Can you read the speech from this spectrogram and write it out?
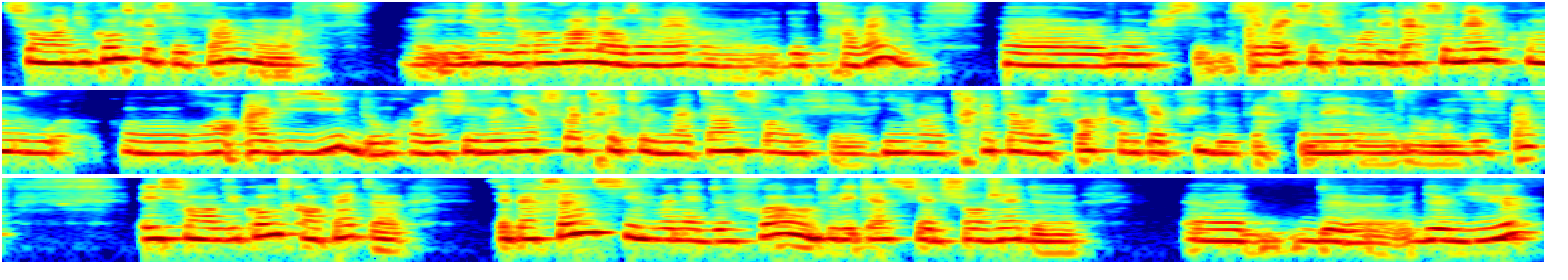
se sont rendus compte que ces femmes, ils ont dû revoir leurs horaires de travail. donc, c'est vrai que c'est souvent des personnels qu'on voit qu'on rend invisibles. Donc, on les fait venir soit très tôt le matin, soit on les fait venir euh, très tard le soir quand il n'y a plus de personnel euh, dans les espaces. Et ils se sont rendus compte qu'en fait, euh, ces personnes, si elles venaient deux fois, ou en tous les cas, si elles changeaient de, de, lieu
